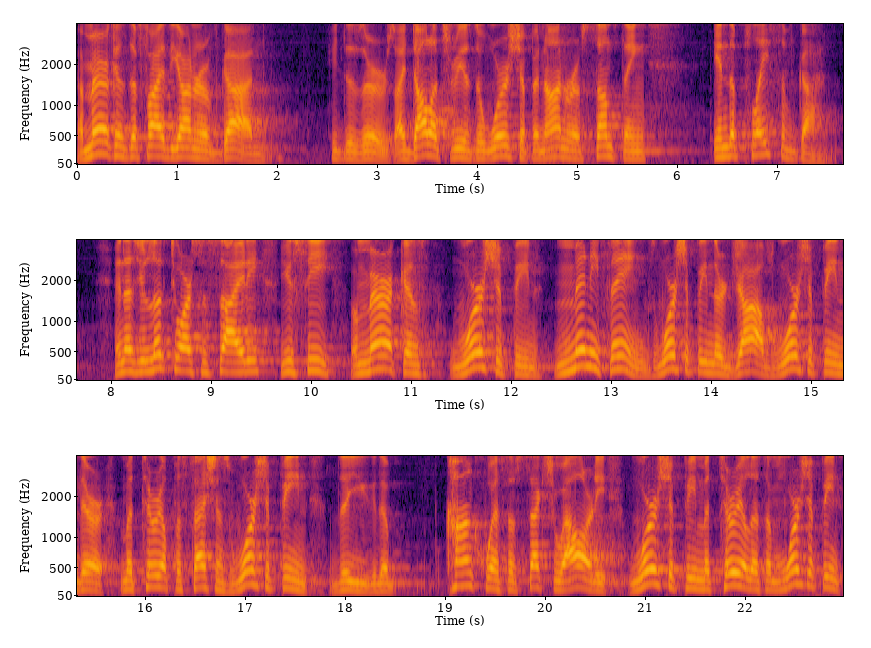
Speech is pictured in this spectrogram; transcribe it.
Americans defy the honor of God he deserves. Idolatry is the worship and honor of something in the place of God. And as you look to our society, you see Americans worshiping many things, worshiping their jobs, worshiping their material possessions, worshiping the, the conquest of sexuality, worshiping materialism, worshiping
